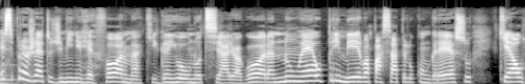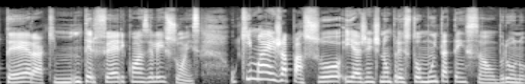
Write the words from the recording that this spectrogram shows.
Esse projeto de mini reforma que ganhou o noticiário agora não é o primeiro a passar pelo Congresso que altera, que interfere com as eleições. O que mais já passou e a gente não prestou muita atenção, Bruno?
